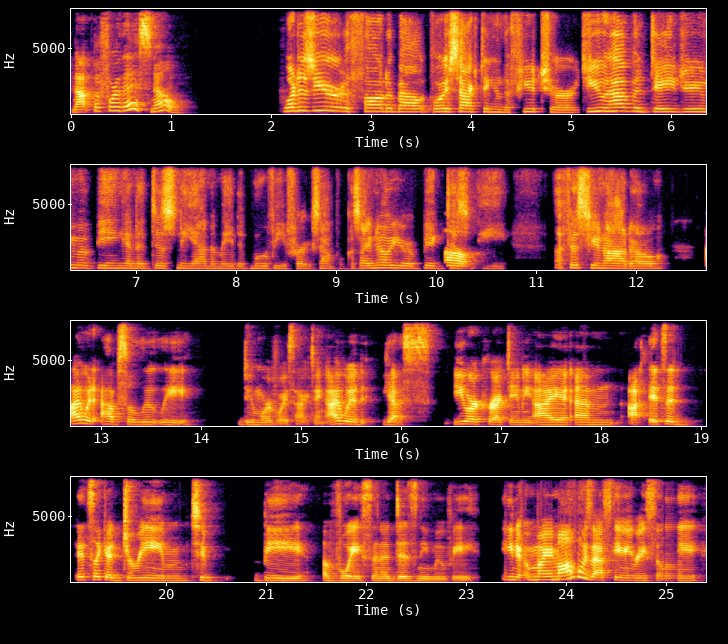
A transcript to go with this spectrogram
Not before this, no. What is your thought about voice acting in the future? Do you have a daydream of being in a Disney animated movie, for example? Because I know you're a big Oh. Disney aficionado. I would absolutely do more voice acting. I would, yes, you are correct, Amy. I am. It's a, it's like a dream to be a voice in a Disney movie. You know, my mom was asking me recently.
